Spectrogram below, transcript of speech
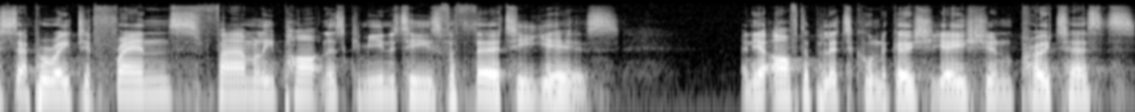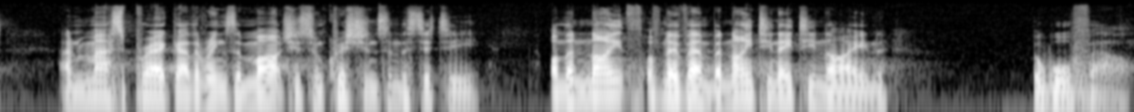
separated friends, family, partners, communities for 30 years. And yet, after political negotiation, protests, and mass prayer gatherings and marches from Christians in the city, on the 9th of November 1989, the wall fell.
